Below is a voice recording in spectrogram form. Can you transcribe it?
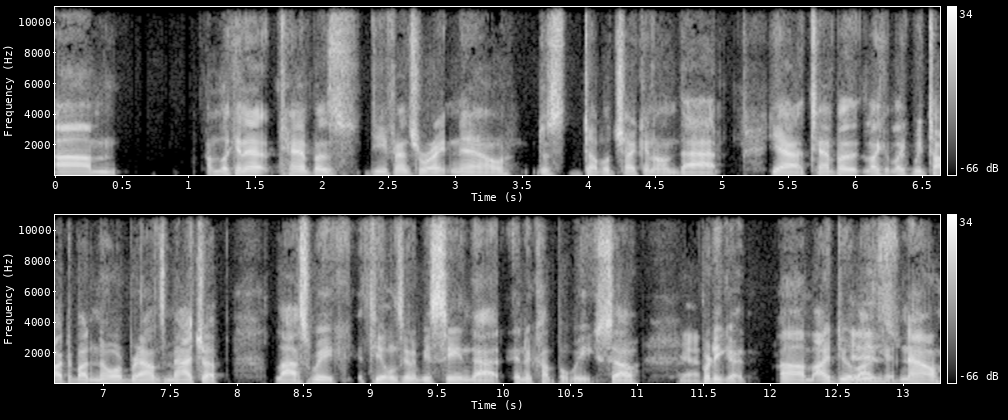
um, I'm looking at Tampa's defense right now. Just double checking on that. Yeah, Tampa, like like we talked about Noah Brown's matchup last week. Thielen's going to be seeing that in a couple weeks, so yeah. pretty good. Um, I do it like is- it now.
